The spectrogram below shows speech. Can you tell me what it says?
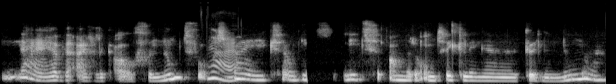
nee, hebben we eigenlijk al genoemd volgens ja, mij. Ik zou niet, niet andere ontwikkelingen kunnen noemen.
